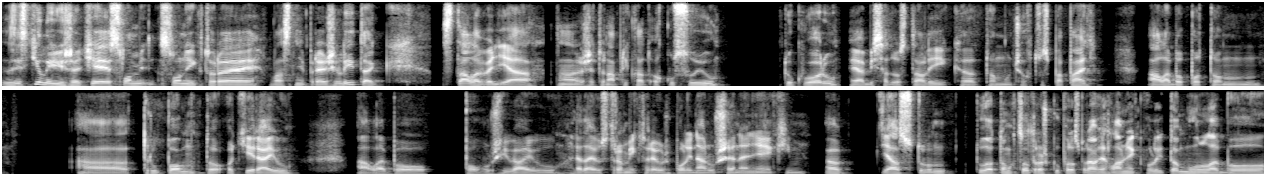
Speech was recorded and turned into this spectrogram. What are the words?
zistili, že tie slony, slony, ktoré vlastne prežili, tak stále vedia, že to napríklad okusujú tú kôru, aby sa dostali k tomu, čo chcú spapať, alebo potom a, trupom to otierajú, alebo používajú, hľadajú stromy, ktoré už boli narušené niekým. A ja tu, tu o tom chcel trošku porozprávať hlavne kvôli tomu, lebo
